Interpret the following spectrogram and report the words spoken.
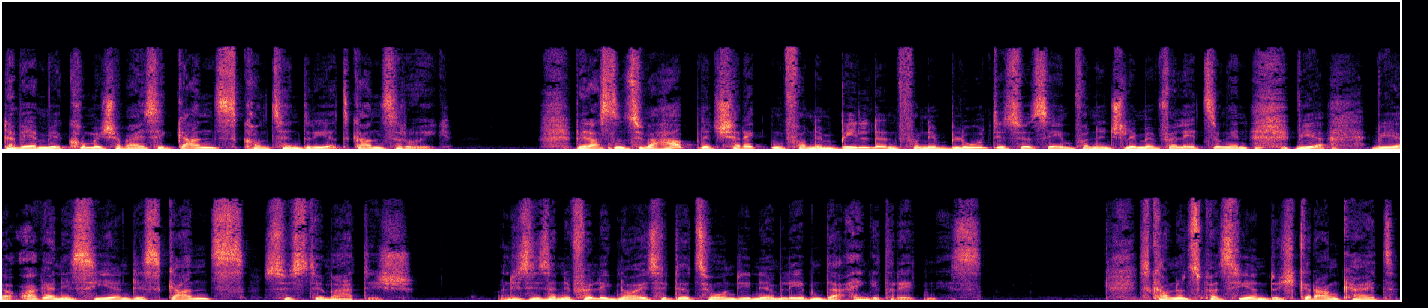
dann werden wir komischerweise ganz konzentriert, ganz ruhig. Wir lassen uns überhaupt nicht schrecken von den Bildern, von dem Blut, das wir sehen, von den schlimmen Verletzungen. Wir, wir organisieren das ganz systematisch. Und es ist eine völlig neue Situation, die in ihrem Leben da eingetreten ist. Es kann uns passieren durch Krankheit,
